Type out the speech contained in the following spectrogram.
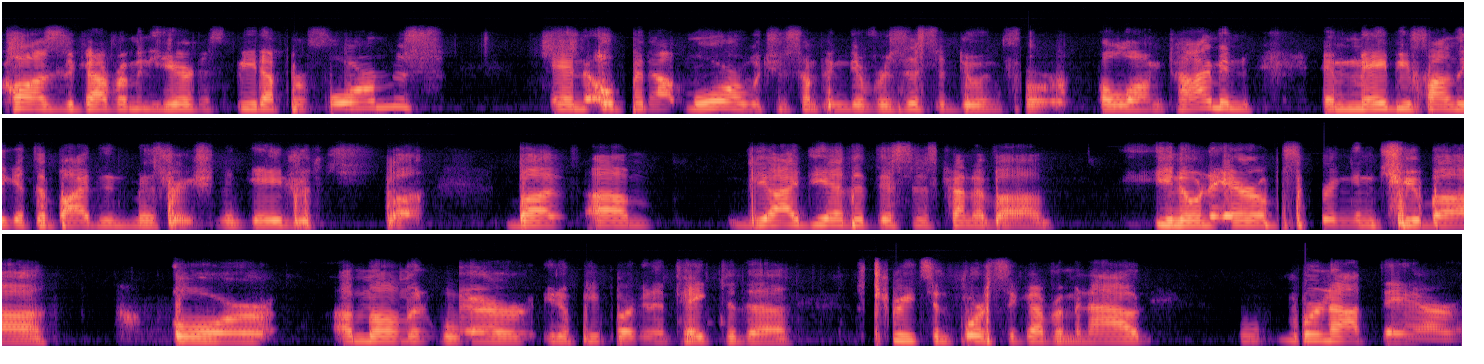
cause the government here to speed up reforms and open up more, which is something they've resisted doing for a long time, and and maybe finally get the Biden administration engaged with Cuba. But um, the idea that this is kind of a you know an Arab Spring in Cuba or a moment where you know people are going to take to the streets and force the government out. We're not there.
